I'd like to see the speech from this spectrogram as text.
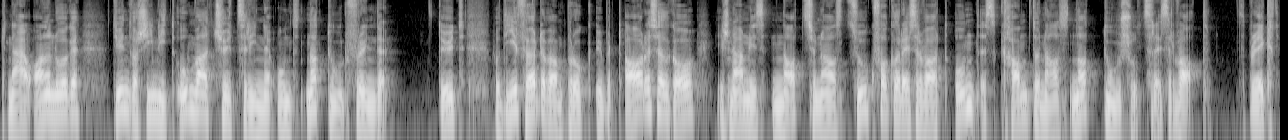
Genau anschauen tun wahrscheinlich die Umweltschützerinnen und Naturfreunde. Dort, wo die Förderbandbrücke über die Aare soll gehen, ist nämlich ein nationales Zugvogelreservat und ein kantonales Naturschutzreservat. Projekt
